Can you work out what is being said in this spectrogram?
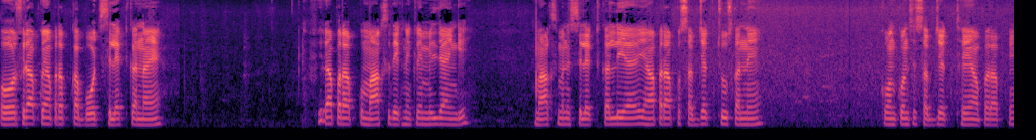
और फिर आपको यहाँ पर आपका बोर्ड सिलेक्ट करना है। फिर यहाँ पर आपको मार्क्स देखने के लिए मिल जाएँगे। मार्क्स मैंने सिलेक्ट कर लिया है। यहाँ पर आपको सब्जेक्ट चूज़ करने हैं। कौन कौन से सब्जेक्ट थे यहाँ पर आपके?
